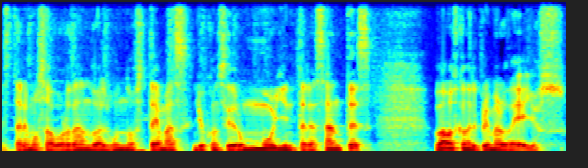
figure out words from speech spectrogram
estaremos abordando algunos temas yo considero muy interesantes, vamos con el primero de ellos.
